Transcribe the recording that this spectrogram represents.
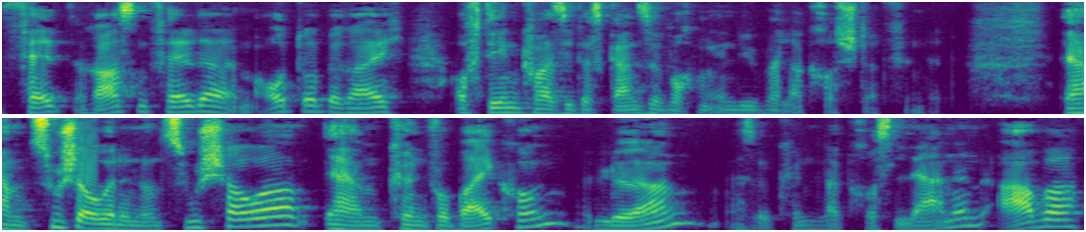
Feld, Rasenfelder im Outdoor-Bereich, auf denen quasi das ganze Wochenende über Lacrosse stattfindet. Ähm, Zuschauerinnen und Zuschauer ähm, können vorbeikommen, lernen, also können Lacrosse lernen, aber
